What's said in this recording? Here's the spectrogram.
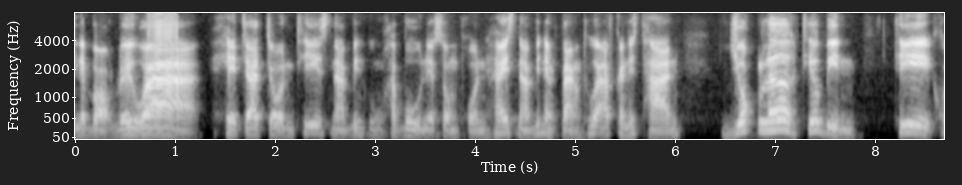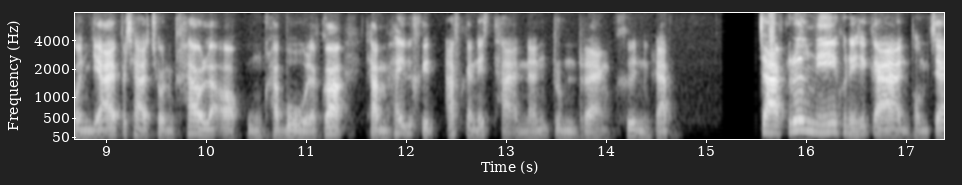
เนี่ยบอกด้วยว่าเหตุจราจนที่สนามบินกรุงคาบูเนี่ยส่งผลให้สนามบินต่างๆ ทั่วอัฟกานิสถาน ยกเลิกเที่ยวบินที่ขนย้ายประชาชนเข้าและออกกรุงคาบู แล้วก็ทำให้วิกฤตอัฟกานิสถานนั้นรุนแรงขึ้นครับ จากเรื่องนี้คุณอธิการผมจะ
